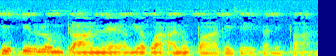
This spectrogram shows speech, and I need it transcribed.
ที่สิ้นลมปราณแล้วเรียกว่าอนุปาทิเสสนิพพาน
